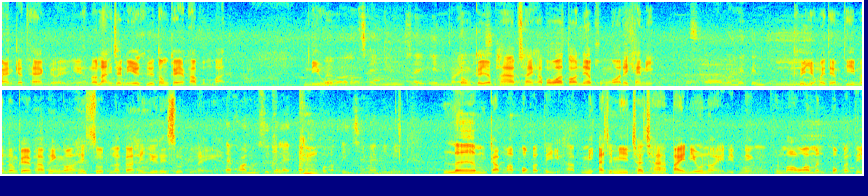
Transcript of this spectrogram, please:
การกระแทกอะไรอย่างเงี้ยแล้วหลังจากนี้ก็คือต้องกายภาพบำบัดนิ้วเหมือนว่าต้องใช้นิ้วใช้เอ็นใหม่ต้องกายภาพใช่ครับเพราะว่าตอนเนี้ยผมงอได้แค่นี้ อ๋อมันไม่เต็มที่คือยังไม่เต็มที่มันต้องกายภาพให้งอให้สุดแล้วก็ให้ยืดให้สุดอะไรอย่างเลยแต่ความรู้สึกอะไรปกติใช่ไหมพี่มิกเริ่มกลับมาปกติครับมีอาจจะมีชาๆไปลายนิ้วหน่อยนิดนึงคุณหมอบอกว่ามันปกติ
